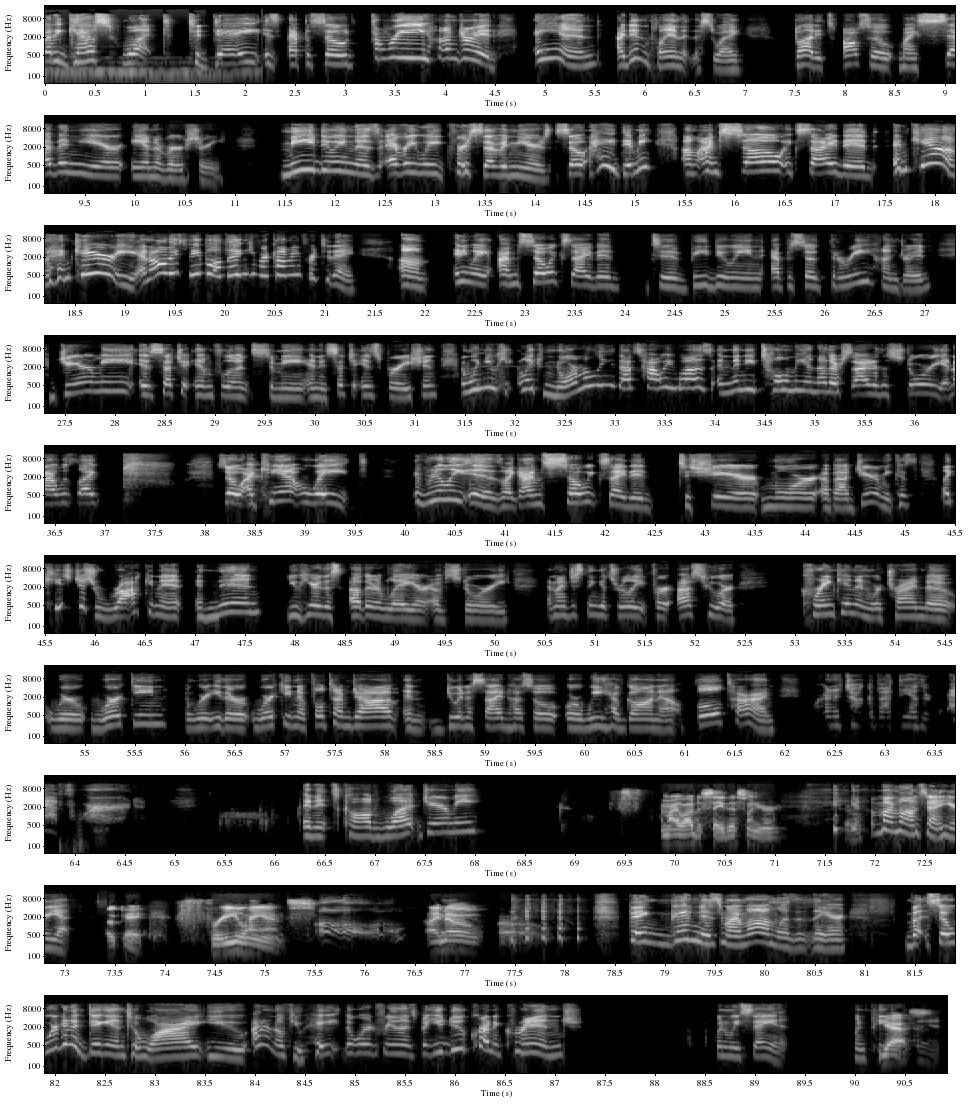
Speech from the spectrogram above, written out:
everybody. Guess what? Today is episode 300. And I didn't plan it this way, but it's also my seven year anniversary. Me doing this every week for seven years. So, hey, Demi, um, I'm so excited. And Kim and Carrie and all these people, thank you for coming for today. Um, anyway, I'm so excited to be doing episode 300. Jeremy is such an influence to me and is such an inspiration. And when you like normally that's how he was and then he told me another side of the story and I was like so I can't wait. It really is. Like I'm so excited to share more about Jeremy cuz like he's just rocking it and then you hear this other layer of story and I just think it's really for us who are cranking and we're trying to we're working and we're either working a full-time job and doing a side hustle or we have gone out full time we're going to talk about the other f word. And it's called what jeremy? Am i allowed to say this on your my mom's not here yet. Okay freelance. Oh. I know. Oh. thank goodness my mom wasn't there but so we're going to dig into why you, I don't know if you hate the word freelance, but you do kind of cringe when we say it, when people yes, say it.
